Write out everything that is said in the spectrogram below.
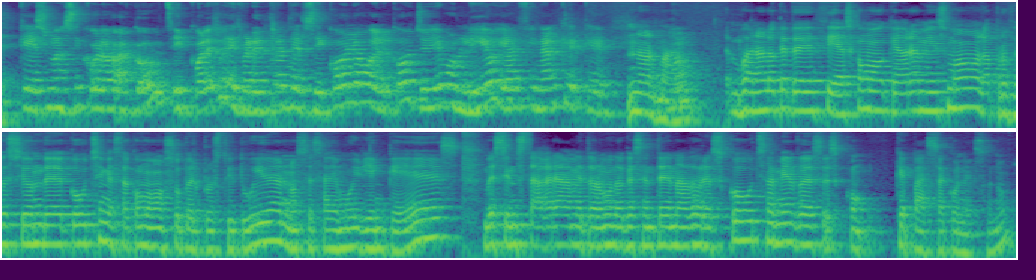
Sí. ¿qué es una psicóloga coach? ¿Y cuál es la diferencia entre el psicólogo y el coach? Yo llevo un lío y al final que... que Normal. ¿no? Bueno, lo que te decía es como que ahora mismo la profesión de coaching está como súper prostituida, no se sabe muy bien qué es. Ves Instagram y todo el mundo que es entrenador es coach también, entonces es como, ¿qué pasa con eso, no?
